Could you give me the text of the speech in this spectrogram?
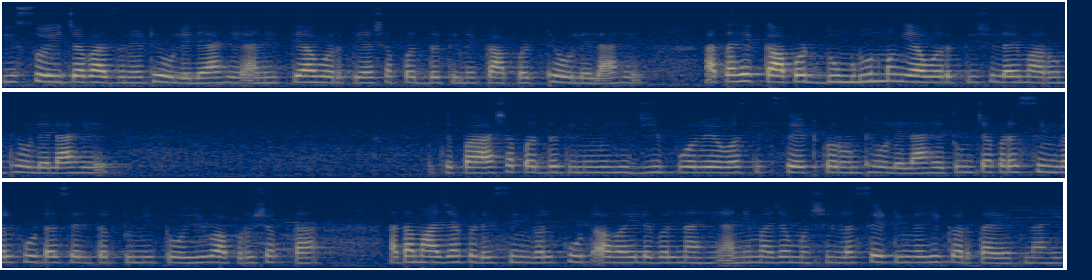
ती सोयीच्या बाजूने ठेवलेली आहे आणि त्यावरती अशा पद्धतीने कापड ठेवलेलं आहे. आता हे कापड दुमडून मग यावरती शिलाई मारून ठेवलेलं आहे. इथे पहा अशा पद्धतीने मी ही जीपवर व्यवस्थित सेट करून ठेवलेलं आहे. तुमच्याकडे सिंगल फूट असेल तर तुम्ही तोही वापरू शकता. आता माझ्याकडे सिंगल फूट अवेलेबल नाही आणि माझ्या मशीनला सेटिंगही करता येत नाही.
